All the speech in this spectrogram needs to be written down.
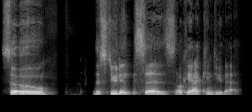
So the student says, okay, I can do that,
